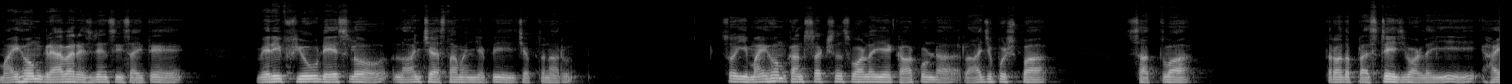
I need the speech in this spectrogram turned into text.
మై హోమ్ గ్రావా రెసిడెన్సీస్ అయితే వెరీ ఫ్యూ డేస్లో లాంచ్ చేస్తామని చెప్పి చెప్తున్నారు. సో ఈ మై హోమ్ కన్స్ట్రక్షన్స్ వాళ్ళయే కాకుండా రాజపుష్ప సత్వ తర్వాత ప్రెస్టేజ్ వాళ్ళవి హై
